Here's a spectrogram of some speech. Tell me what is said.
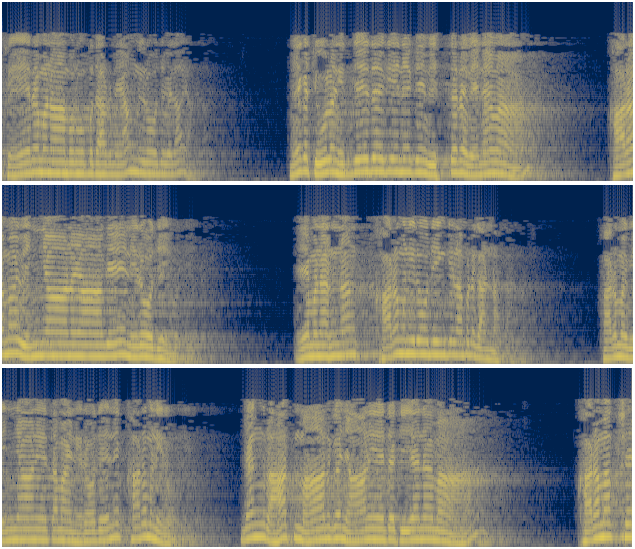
සේරම නාම රූප ධර්මයන් නිරෝධ වෙලා යනවා. මේක චූල නිද්දේද කියන එකේ විස්තර වෙනවා. කර්ම විඥානයාගේ නිරෝධයෙන් එහෙම නැත්නම් කර්ම නිරෝධයෙන් කියලා අපිට ගන්නවා. කර්ම විඥානය තමයි නිරෝධ වෙන්නේ කර්ම නිරෝධය. දැන් රහත් මාර්ග ඥාණයට කියනවා කර්මක්ෂය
